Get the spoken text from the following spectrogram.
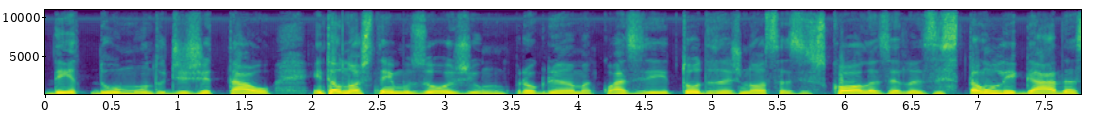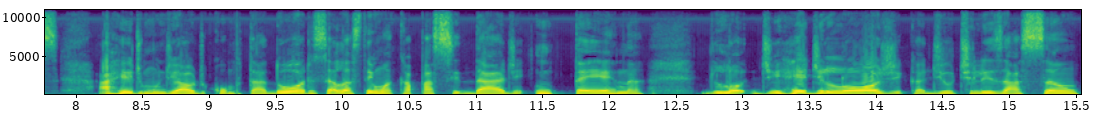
dentro do mundo digital. Então nós temos hoje um programa, quase todas as nossas escolas, elas estão ligadas à rede mundial de computadores, elas têm uma capacidade interna de rede lógica, de utilização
